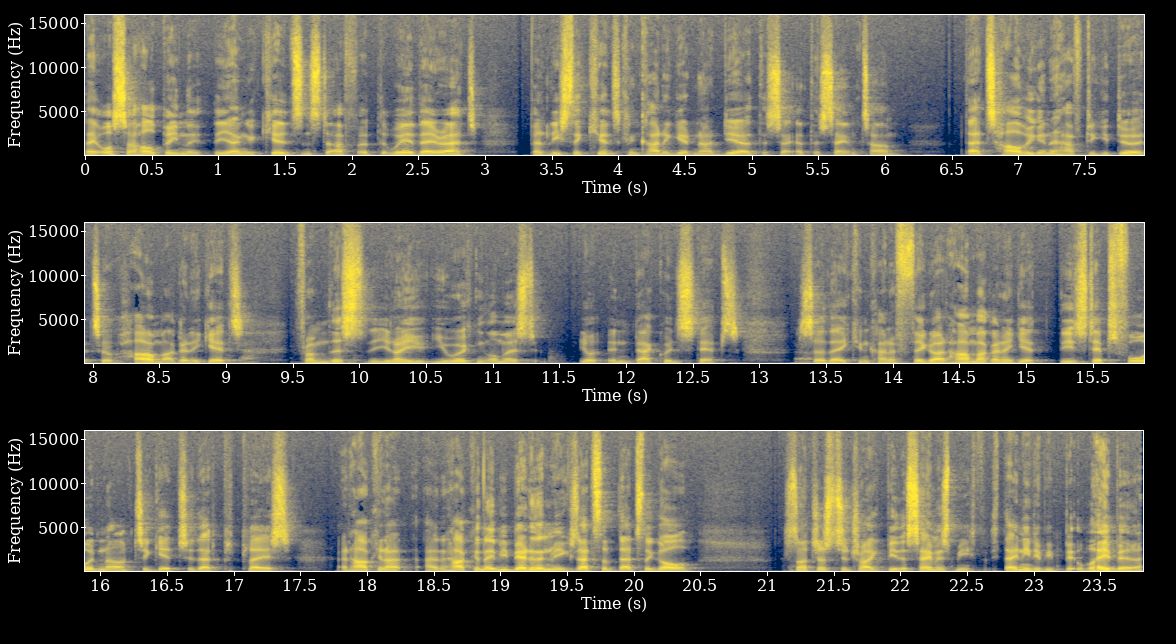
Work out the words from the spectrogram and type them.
they're also helping the, the younger kids and stuff at the, where they're at. But at least the kids can kind of get an idea at the sa- at the same time. That's how we're gonna have to get, do it. So how am I gonna get from this? You know, you, you're working almost you're in backwards steps, so they can kind of figure out how am I gonna get these steps forward now to get to that place, and how can I and how can they be better than me? Because that's the that's the goal. It's not just to try to be the same as me. They need to be bit, way better.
